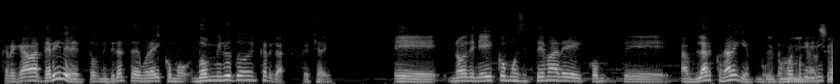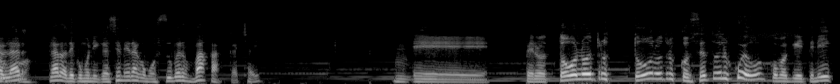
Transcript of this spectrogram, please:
cargaba terrible lento, literal te demoráis como dos minutos en cargar, ¿cachai? Eh, no teníais como sistema de, de hablar con alguien, po. De la forma que teníais que hablar, claro, de comunicación era como súper baja, ¿cachai? Mm. Eh, pero todos los otros, todos los otros conceptos del juego, como que tenéis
